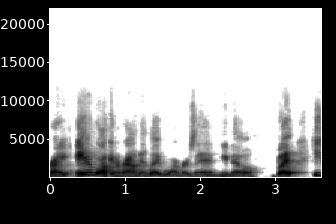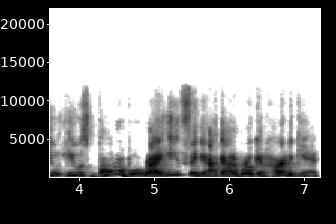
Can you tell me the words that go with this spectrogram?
right? And walking around in leg warmers and, you know, but he he was vulnerable right? He's singing i got a broken heart again.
